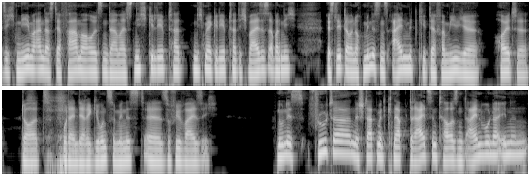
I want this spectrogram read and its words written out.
Also ich nehme an, dass der Farmer Olsen damals nicht gelebt hat, nicht mehr gelebt hat. Ich weiß es aber nicht. Es lebt aber noch mindestens ein Mitglied der Familie heute dort oder in der Region zumindest. Äh, so viel weiß ich. Nun ist Fruta eine Stadt mit knapp 13.000 EinwohnerInnen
